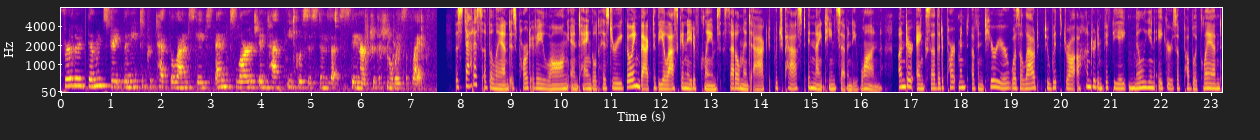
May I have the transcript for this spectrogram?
further demonstrate the need to protect the landscapes and large intact ecosystems that sustain our traditional ways of life. The status of the land is part of a long and tangled history going back to the Alaska Native Claims Settlement Act, which passed in 1971. Under ANCSA, the Department of Interior was allowed to withdraw 158 million acres of public land,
